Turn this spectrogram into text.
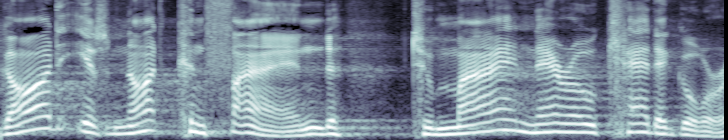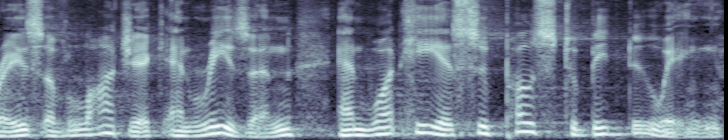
God is not confined to my narrow categories of logic and reason and what he is supposed to be doing.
